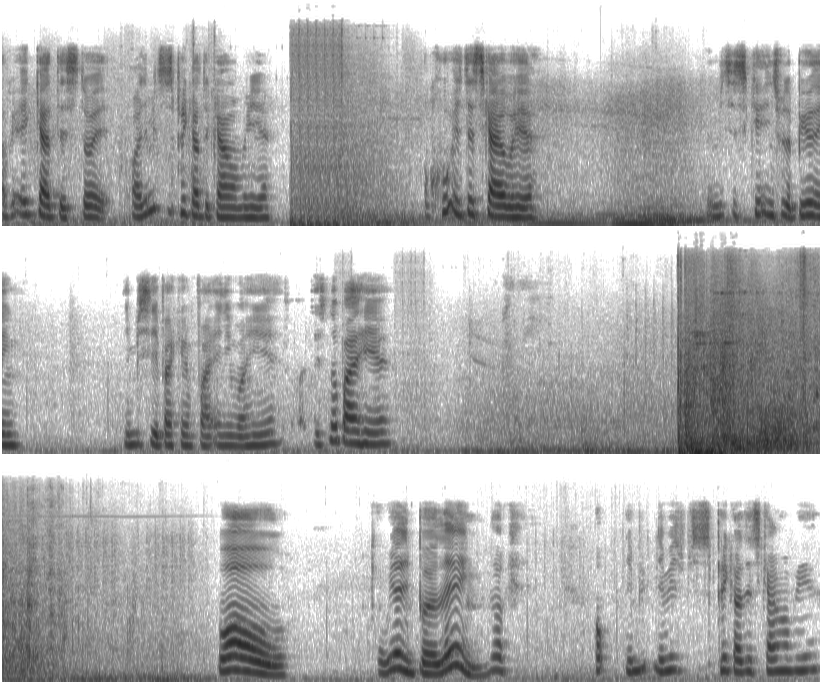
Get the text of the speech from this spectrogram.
Okay, it got destroyed. Oh, let me just pick up the gun over here. Who is this guy over here? Let me just get into the building. Let me see if I can find anyone here. There's nobody here. Whoa! Okay, we are in Berlin. Look. Oh, let me let me just pick out this gun over here.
